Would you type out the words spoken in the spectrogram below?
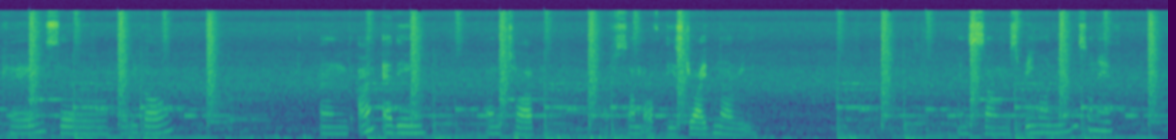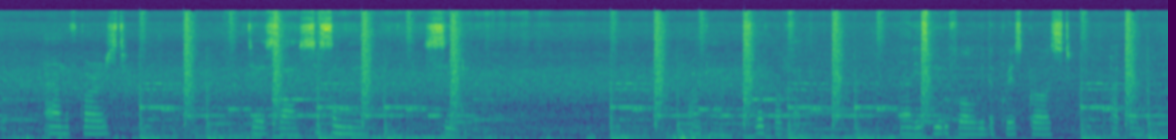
Okay, so here we go. And I'm adding on top of some of these dried nori and some spring onions on it. And of course there's a sesame seed. Okay look perfect. And it's beautiful with the crisscrossed pattern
